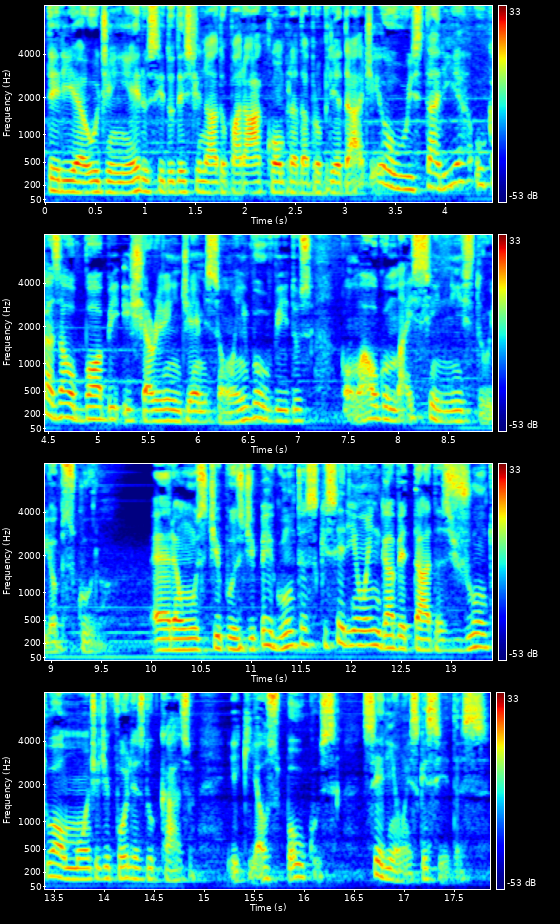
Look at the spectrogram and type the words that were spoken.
Teria o dinheiro sido destinado para a compra da propriedade ou estaria o casal Bob e Sherilyn Jameson envolvidos com algo mais sinistro e obscuro? Eram os tipos de perguntas que seriam engavetadas junto ao monte de folhas do caso e que aos poucos seriam esquecidas.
